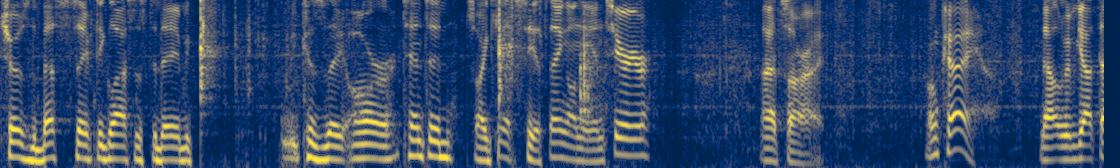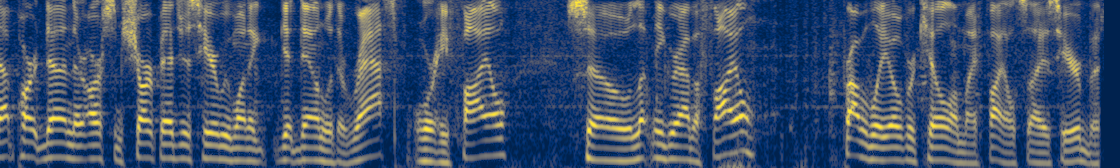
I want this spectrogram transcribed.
Chose the best safety glasses today because they are tinted so I can't see a thing on the interior. That's all right. Okay, now that we've got that part done, there are some sharp edges here we want to get down with a rasp or a file. So let me grab a file. Probably overkill on my file size here, but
